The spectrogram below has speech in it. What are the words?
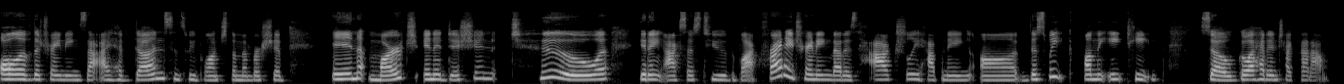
all of the trainings that I have done since we've launched the membership in March, in addition to getting access to the Black Friday training that is actually happening uh, this week on the 18th. So go ahead and check that out.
